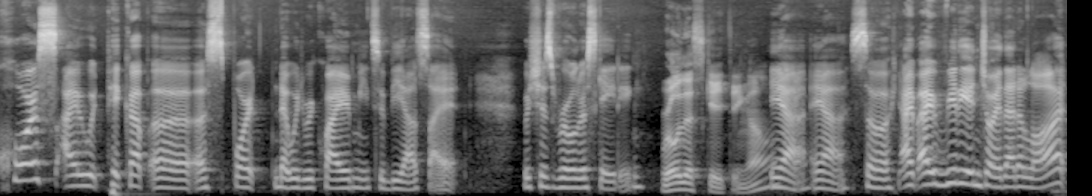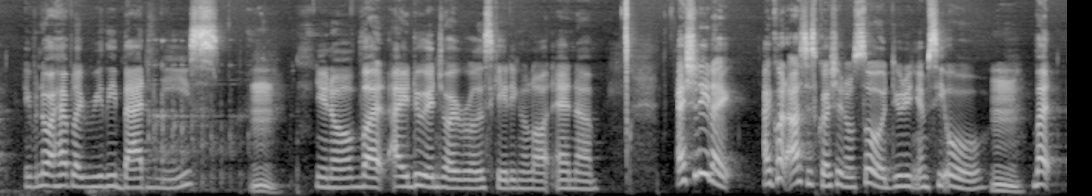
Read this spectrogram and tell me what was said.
course, I would pick up a, a sport that would require me to be outside, which is roller skating. Roller skating, oh? Yeah, yeah. So I, I really enjoy that a lot, even though I have like really bad knees, you know, but I do enjoy roller skating a lot. And um, actually, like, I got asked this question also during MCO, hmm. but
